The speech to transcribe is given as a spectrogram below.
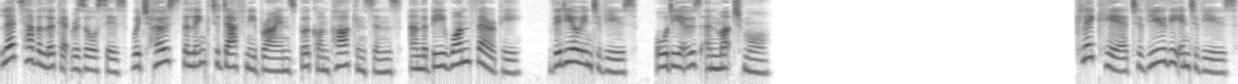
Let's have a look at resources which hosts the link to Daphne Bryan's book on Parkinson's and the B1 therapy, video interviews, audios and much more. Click here to view the interviews.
